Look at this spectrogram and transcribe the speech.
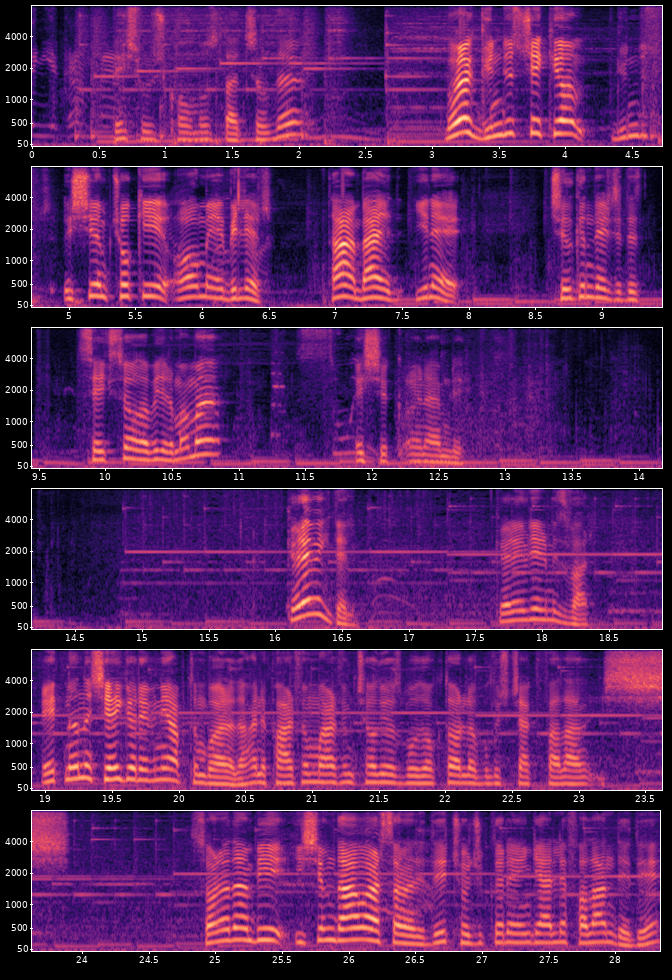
when you come back. 5 vuruş kombosu da açıldı. Burak gündüz çekiyorum. Gündüz ışığım çok iyi olmayabilir. Tamam ben yine çılgın derecede seksi olabilirim ama ışık önemli. Göreve gidelim. Görevlerimiz var. Etna'nın şey görevini yaptım bu arada. Hani parfüm marfüm çalıyoruz bu doktorla buluşacak falan. Şşş. Sonradan bir işim daha var sana dedi. Çocukları engelle falan dedi.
